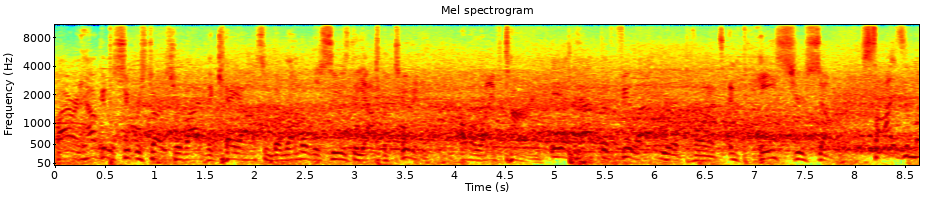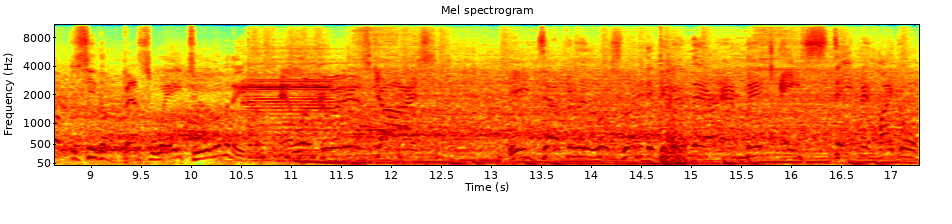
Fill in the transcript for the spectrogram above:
Byron, how can a superstar survive the chaos of the Rumble to seize the opportunity of a lifetime? You have to feel out your opponents and pace yourself. Size them up to see the best way to eliminate them. And look who it is, guys. He definitely looks ready to get in there and make a statement, Michael.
